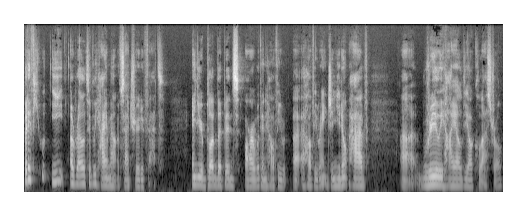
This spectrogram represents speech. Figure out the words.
But if you eat a relatively high amount of saturated fat and your blood lipids are within healthy, uh, a healthy range and you don't have uh, really high LDL cholesterol,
